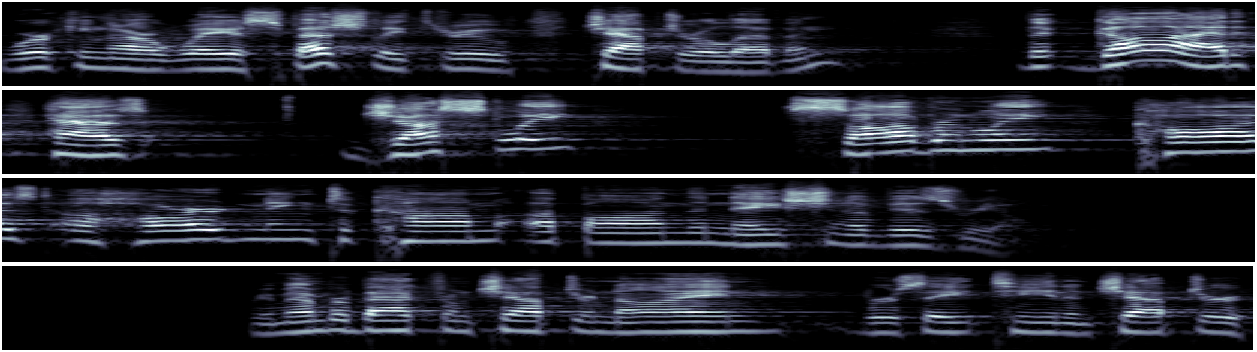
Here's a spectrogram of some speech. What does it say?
working our way, especially through chapter 11. That God has justly, sovereignly caused a hardening to come upon the nation of Israel. Remember back from chapter 9, verse 18, and chapter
